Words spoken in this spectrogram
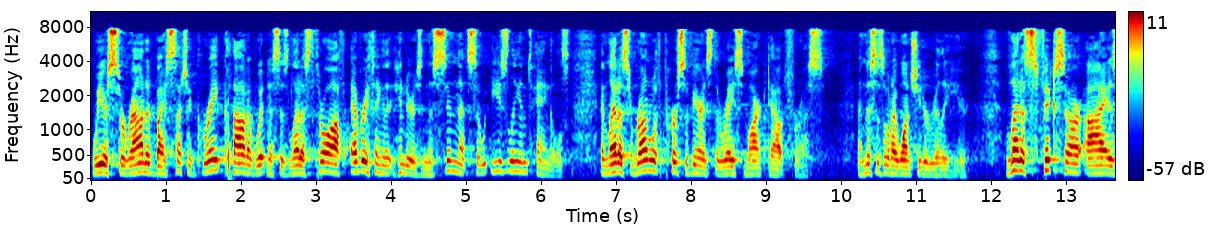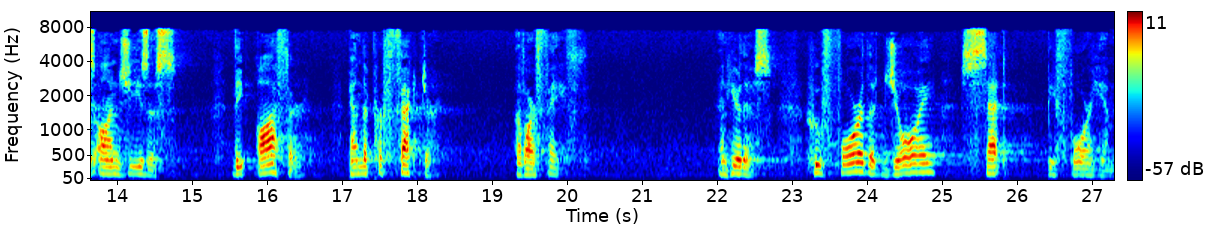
we are surrounded by such a great cloud of witnesses, let us throw off everything that hinders and the sin that so easily entangles, and let us run with perseverance the race marked out for us. And this is what I want you to really hear. Let us fix our eyes on Jesus, the author and the perfecter of our faith. And hear this who for the joy set before him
